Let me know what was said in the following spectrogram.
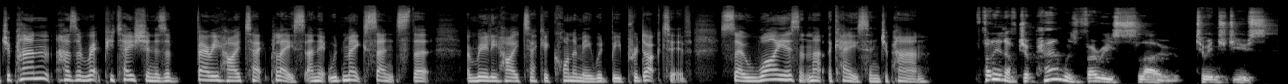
Japan has a reputation as a very high tech place, and it would make sense that a really high tech economy would be productive. So, why isn't that the case in Japan? Funny enough, Japan was very slow to introduce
